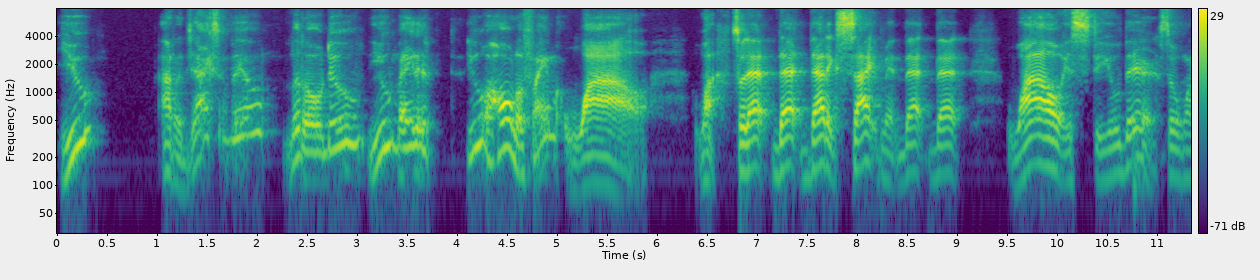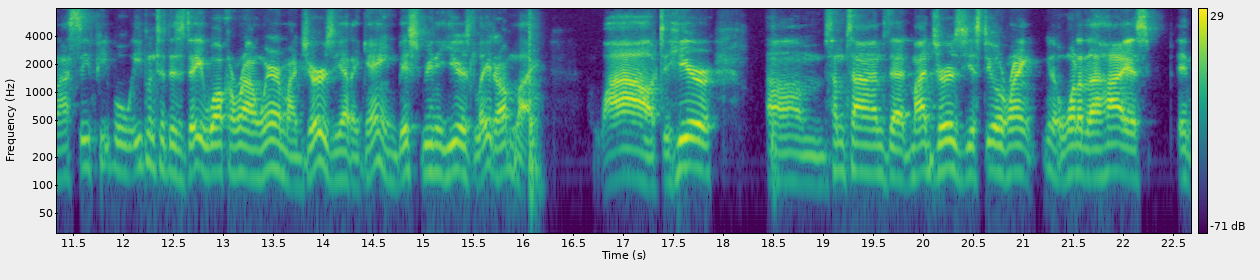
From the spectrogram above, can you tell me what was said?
You out of Jacksonville, little old dude, you made it. You a Hall of Fame? Wow. Wow. So that that that excitement, that that wow is still there. So when I see people, even to this day, walking around wearing my jersey at a game, this many years later, I'm like, wow, to hear um, sometimes that my jersey is still ranked, you know, one of the highest in,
